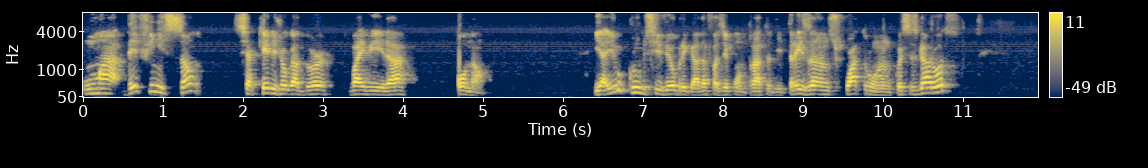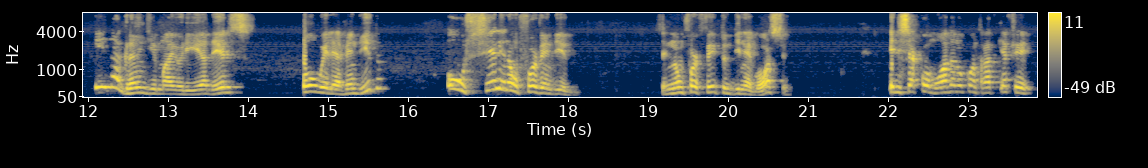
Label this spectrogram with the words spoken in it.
uma definição se aquele jogador vai virar ou não. E aí o clube se vê obrigado a fazer contrato de três anos, quatro anos com esses garotos, e na grande maioria deles, ou ele é vendido, ou se ele não for vendido, se ele não for feito de negócio, ele se acomoda no contrato que é feito.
